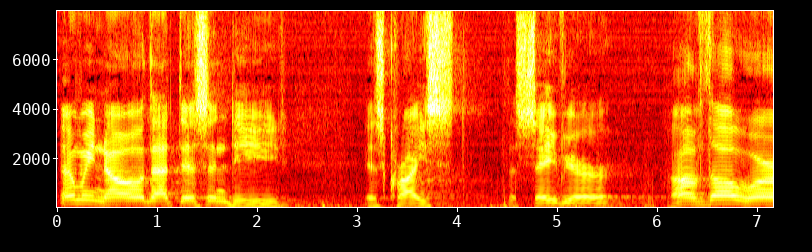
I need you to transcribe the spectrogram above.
and we know that this indeed is Christ, the Savior of the world.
